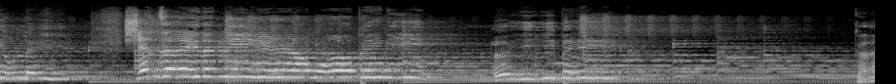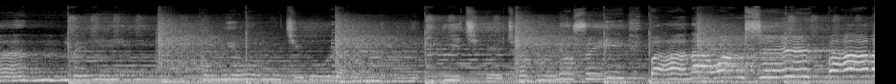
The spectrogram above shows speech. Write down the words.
有泪。现在的你，让我陪你喝一杯，干杯，水，把那往事，把那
